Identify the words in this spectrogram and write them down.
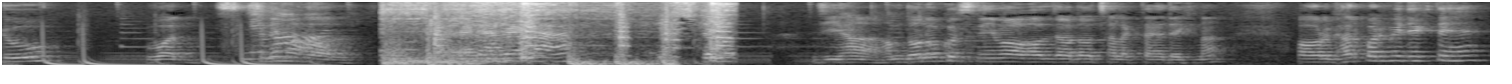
two one cinema hall जी हाँ हम दोनों को सिनेमा हॉल ज़्यादा अच्छा लगता है देखना। और घर पर भी देखते हैं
